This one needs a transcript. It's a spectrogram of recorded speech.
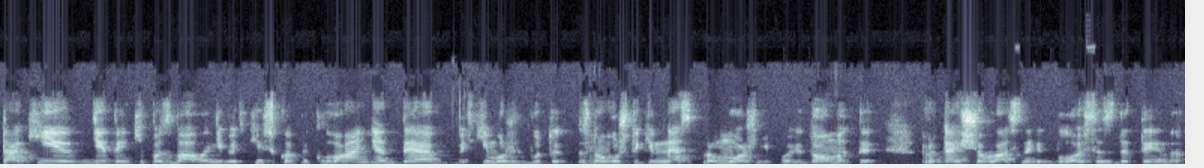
Так і діти, які позбавлені батьківського піклування, де батьки можуть бути знову ж таки неспроможні повідомити про те, що власне відбулося з дитиною.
